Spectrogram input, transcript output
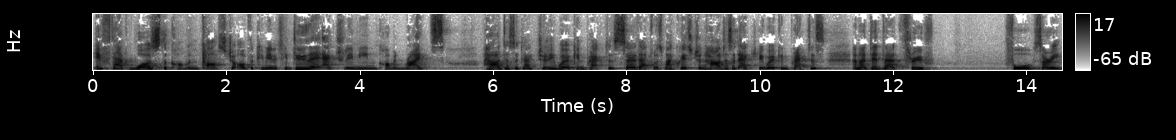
If that was the common pasture of the community, do they actually mean common rights? How does it actually work in practice? So that was my question. How does it actually work in practice? And I did that through four, sorry,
